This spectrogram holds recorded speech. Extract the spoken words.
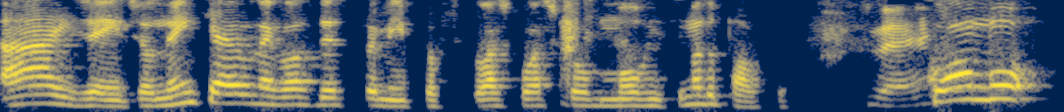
Ai, gente, eu nem quero um negócio desse pra mim, porque eu acho, eu acho que eu morro em cima do palco. Né? Como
